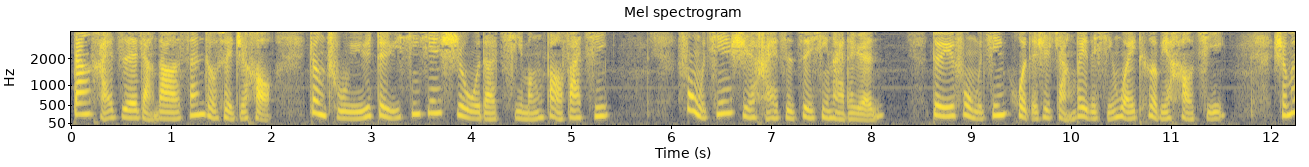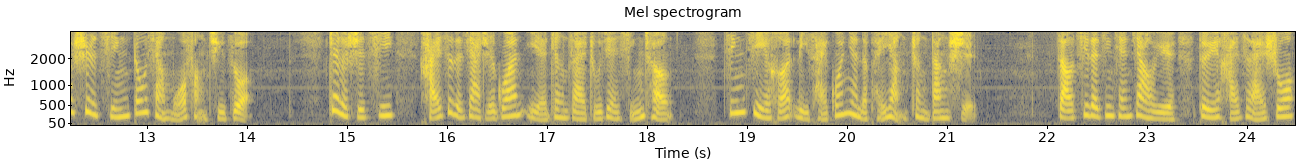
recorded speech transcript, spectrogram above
当孩子长到三周岁之后，正处于对于新鲜事物的启蒙爆发期，父母亲是孩子最信赖的人，对于父母亲或者是长辈的行为特别好奇，什么事情都想模仿去做。这个时期，孩子的价值观也正在逐渐形成，经济和理财观念的培养正当时。早期的金钱教育对于孩子来说，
